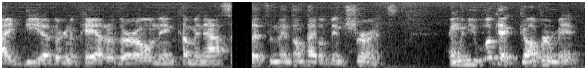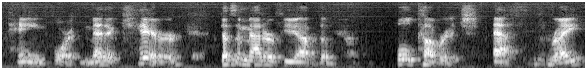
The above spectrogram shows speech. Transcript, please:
idea. They're going to pay out of their own income and assets, and then some type of insurance. And when you look at government paying for it, Medicare doesn't matter if you have the full coverage, F, right?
